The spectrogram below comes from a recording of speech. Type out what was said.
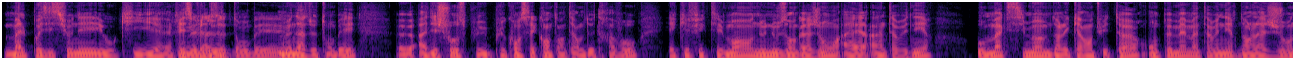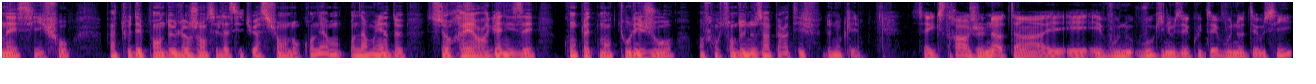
mal positionnée ou qui euh, risque menace de, de, tomber. menace de tomber, euh, à des choses plus, plus conséquentes en termes de travaux, et qu'effectivement, nous nous engageons à, intervenir au maximum dans les 48 heures. On peut même intervenir dans la journée s'il faut. Enfin, tout dépend de l'urgence et de la situation. Donc, on a, on a moyen de se réorganiser complètement tous les jours en fonction de nos impératifs de nos clients. C'est extra, je note. hein, et et- vous, vous qui nous écoutez, vous notez aussi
